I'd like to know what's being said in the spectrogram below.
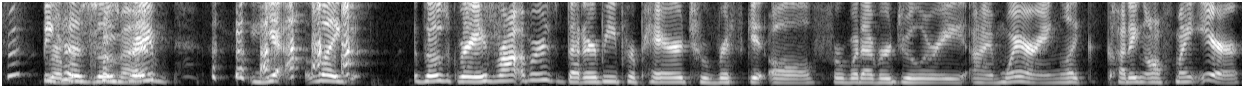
because those cement. grave, yeah, like those grave robbers better be prepared to risk it all for whatever jewelry I'm wearing, like cutting off my ear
